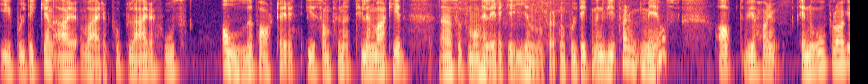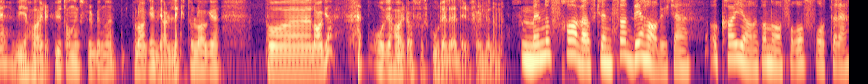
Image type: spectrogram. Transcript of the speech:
i politikken er å være populær hos alle parter i samfunnet til enhver tid, eh, så får man heller ikke gjennomført noen politikk. Men vi tar med oss at vi har NHO på laget, vi har Utdanningsforbundet på laget, vi har Lektorlaget på laget, og vi har også Skolelederforbundet med oss. Men noen fraværsgrenser, det har du ikke. Og hva gjør dere nå for å få til det?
